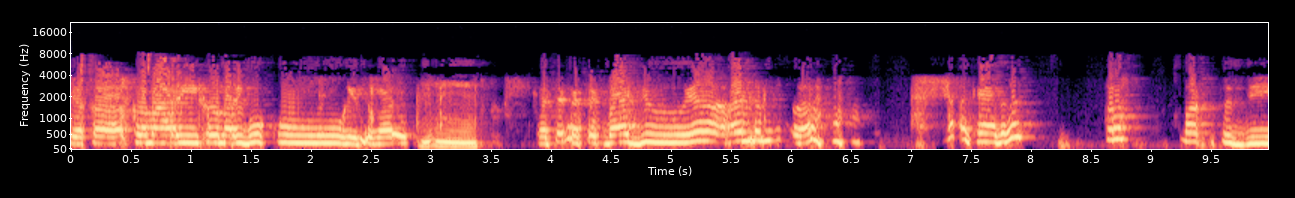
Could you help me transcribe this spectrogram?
Ya ke, ke lemari, ke lemari buku gitu kan. Mm-mm. Ngecek-ngecek baju, ya random gitu lah. Oke, terus Terus waktu di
